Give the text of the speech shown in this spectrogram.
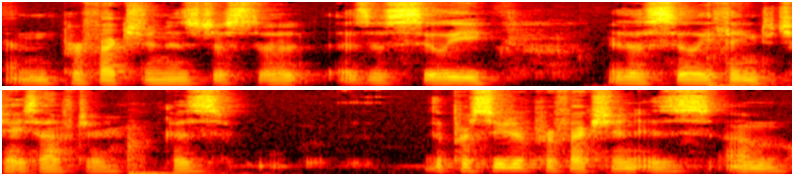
And perfection is just a is a silly is a silly thing to chase after because the pursuit of perfection is um,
